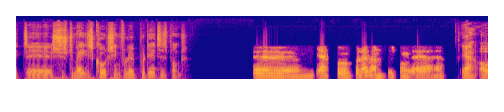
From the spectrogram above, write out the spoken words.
et, et systematisk coachingforløb på det her tidspunkt? øh, ja, på, på det tidspunkt er jeg, Ja, og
